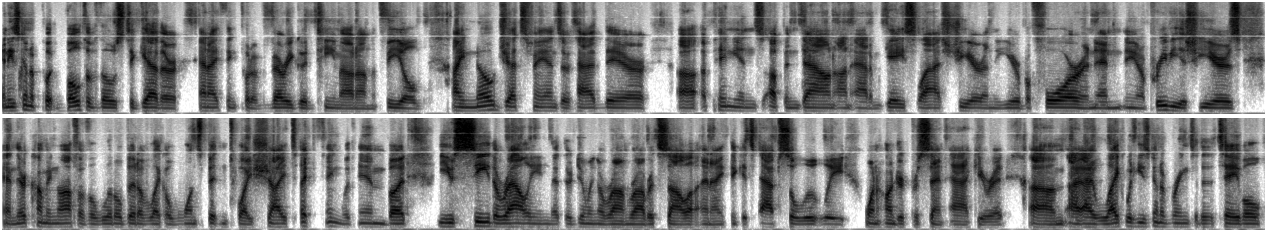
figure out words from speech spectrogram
and he's going to put both of those together and I think put a very good team out on the field. I know Jets fans have had their uh, opinions up and down on Adam Gase last year and the year before and and you know previous years and they're coming off of a little bit of like a once bitten twice shy type thing with him but you see the rallying that they're doing around Robert Saleh, and I think it's absolutely 100% accurate. Um, I, I like what he's going to bring to the table.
